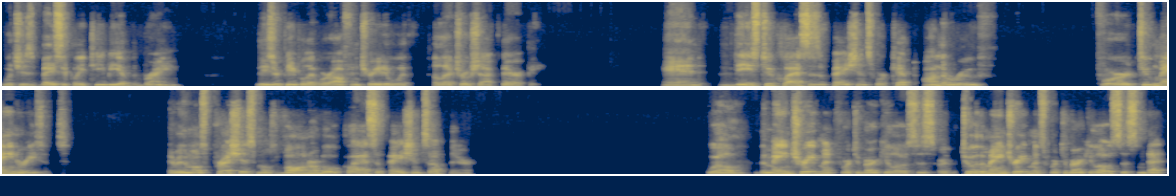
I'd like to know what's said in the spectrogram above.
which is basically TB of the brain. These are people that were often treated with electroshock therapy. And these two classes of patients were kept on the roof for two main reasons. They were the most precious, most vulnerable class of patients up there. Well, the main treatment for tuberculosis, or two of the main treatments for tuberculosis, and that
